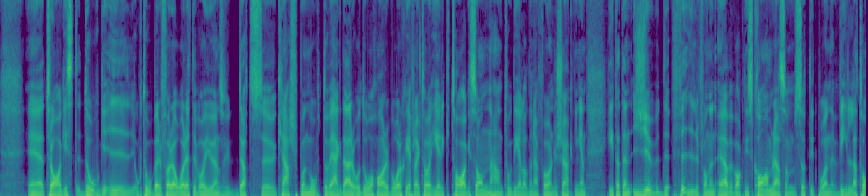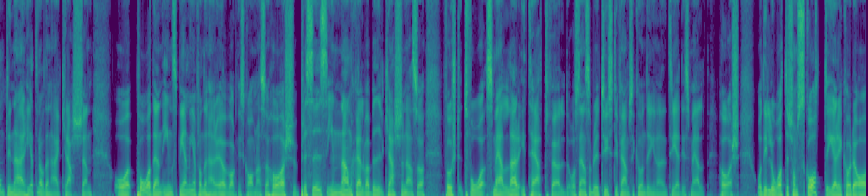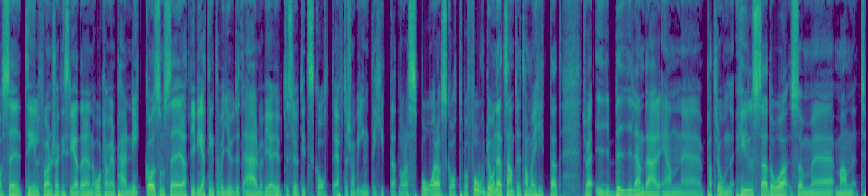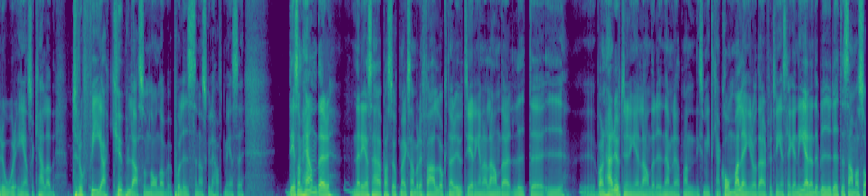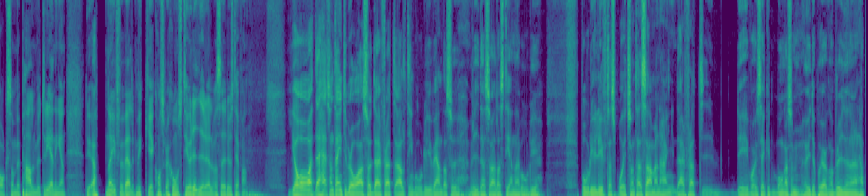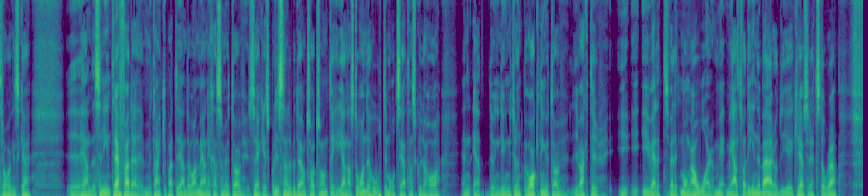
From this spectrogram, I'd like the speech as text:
eh, tragiskt dog i oktober förra året. Det var ju en dödskrasch på en motorväg där och då har vår chefredaktör Erik Tagsson när han tog del av den här förundersökningen hittat en ljudfil från en övervakningskamera som suttit på en villatomt i närheten av den här kraschen. Och på den inspelningen från den här övervakningskameran så hörs precis innan själva bilkraschen alltså först två smällar i tät följd och sen så blir det tyst i fem sekunder innan en tredje smäll hörs. Och det låter som skott. Erik hörde av sig till förundersökningsledaren, åklagaren Per Nichols, som säger att vi vet inte vad ljudet är, men vi har uteslutit skott eftersom vi inte hittat några spår av skott på fordonet. Samtidigt har man ju hittat, tror jag, i bilen där en eh, patronhylsa då som eh, man tror är en så kallad trofékula som någon av poliserna skulle haft med sig. Det som händer när det är så här pass uppmärksammade fall och när utredningarna landar lite i eh, vad den här utredningen landar i, nämligen att man liksom inte kan komma längre och därför tvingas lägga ner den. Det blir ju lite samma sak som med palmutredningen. Det öppnar ju för väldigt mycket konspirationsteorier, eller vad säger du Stefan? Ja, det här sånt här är inte bra alltså, därför att allting borde ju vändas och vridas och alla stenar borde ju, borde ju lyftas på i ett sånt här sammanhang därför att det var ju säkert många som höjde på ögonbrynen när den här tragiska Eh, händelsen inträffade med tanke på att det ändå var en människa som av säkerhetspolisen hade bedömts ha ett sånt enastående hot emot sig att han skulle ha en dygnet runt bevakning av livvakter i, i, i, väldigt, väldigt många år med, med, allt vad det innebär. Och det krävs rätt stora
